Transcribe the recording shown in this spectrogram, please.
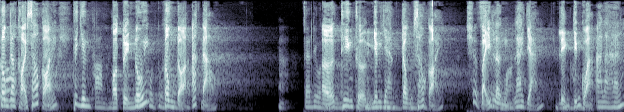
Không ra khỏi sáu cõi, thế nhưng họ tuyệt đối không đọa ác đạo. Ở thiên thượng nhân gian trong sáu cõi, bảy lần lai giảng liền chứng quả a la hán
